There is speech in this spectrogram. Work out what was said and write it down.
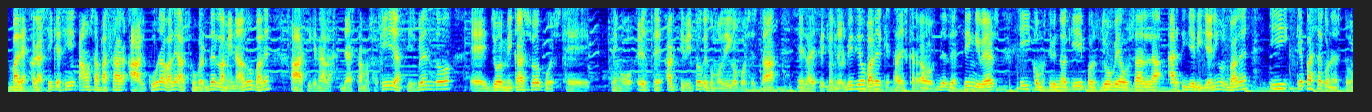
Vale, ahora sí que sí, vamos a pasar al cura, ¿vale? Al super del laminado, ¿vale? Así que nada, ya estamos aquí, ya estáis viendo. Eh, yo en mi caso, pues... Eh, tengo este archivito que como digo pues está en la descripción del vídeo, ¿vale? Que está descargado desde Thingiverse y como estoy viendo aquí pues yo voy a usar la Artillery Genius, ¿vale? ¿Y qué pasa con esto?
